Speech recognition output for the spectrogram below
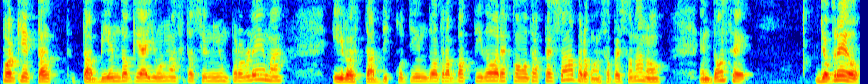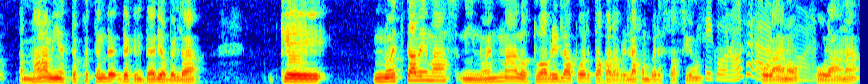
porque estás, estás viendo que hay una situación y un problema y lo estás discutiendo a tras bastidores con otras personas, pero con esa persona no. Entonces, yo creo, mala mía, esto es cuestión de, de criterios, ¿verdad? Que no está de más ni no es malo tú abrir la puerta para abrir la conversación. si conoces a la fulano, persona. fulana.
